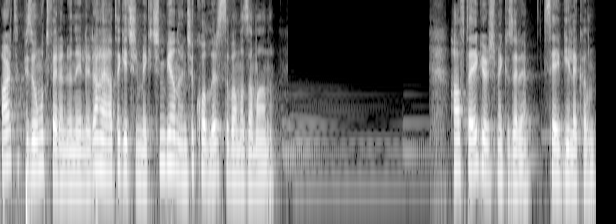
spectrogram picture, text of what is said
Artık bize umut veren önerileri hayata geçirmek için bir an önce kolları sıvama zamanı. Haftaya görüşmek üzere. Sevgiyle kalın.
